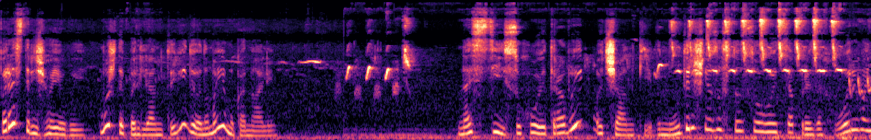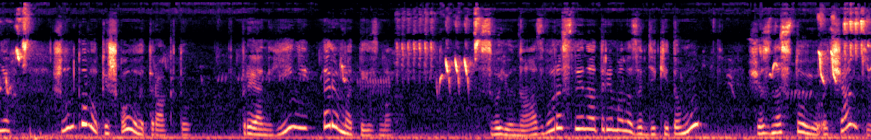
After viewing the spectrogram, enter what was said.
перестріч гайовий. Можете переглянути відео на моєму каналі. Настій сухої трави очанки внутрішньо застосовується при захворюваннях шлунково-кишкового тракту, при ангіні та ревматизмах. Свою назву рослина отримала завдяки тому, що з настою очанки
